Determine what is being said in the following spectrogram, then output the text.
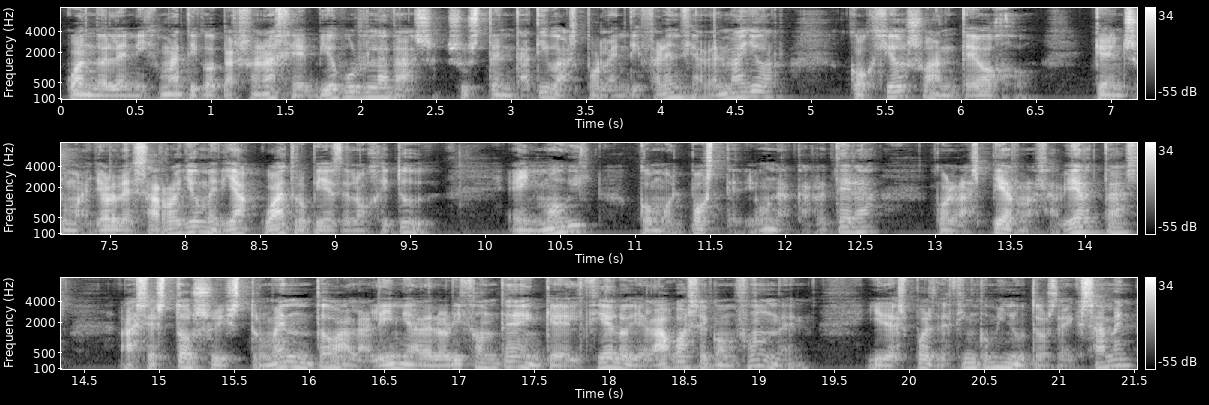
Cuando el enigmático personaje vio burladas sus tentativas por la indiferencia del mayor, cogió su anteojo, que en su mayor desarrollo medía cuatro pies de longitud, e inmóvil como el poste de una carretera, con las piernas abiertas, asestó su instrumento a la línea del horizonte en que el cielo y el agua se confunden, y después de cinco minutos de examen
